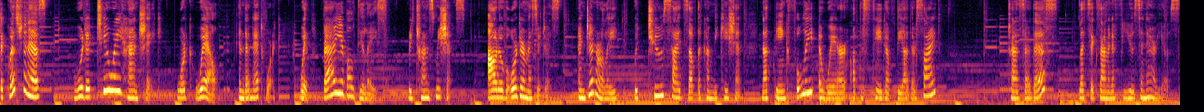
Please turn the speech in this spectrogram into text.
the question is would a two way handshake work well in the network with variable delays, retransmissions, out of order messages, and generally with two sides of the communication not being fully aware of the state of the other side? To answer this, let's examine a few scenarios.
